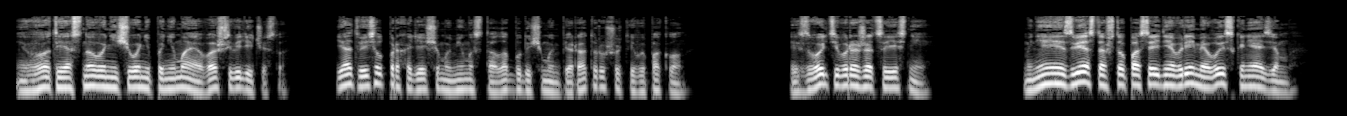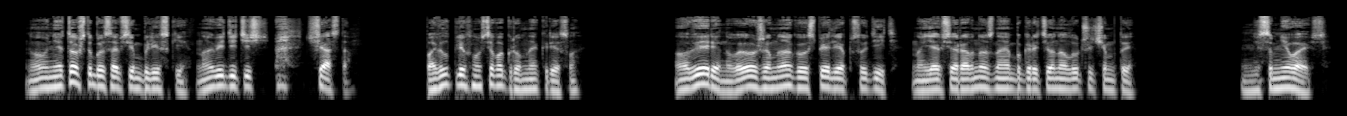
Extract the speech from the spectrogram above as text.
И вот я снова ничего не понимаю, Ваше Величество. Я отвесил проходящему мимо стола будущему императору шутивый поклон. Извольте выражаться яснее. Мне известно, что в последнее время вы с князем, ну, не то чтобы совсем близки, но видитесь часто. Павел плюхнулся в огромное кресло. Уверен, вы уже много успели обсудить, но я все равно знаю Багратиона лучше, чем ты. Не сомневаюсь.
